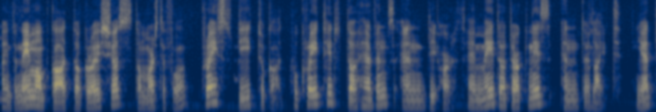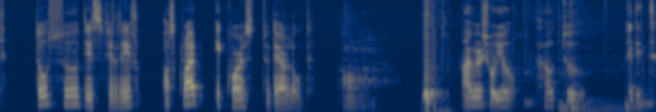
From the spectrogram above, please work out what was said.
In the name of God, the gracious, the merciful, praise be to God, who created the heavens and the earth, and made the darkness and the light. Yet, those who disbelieve ascribe equals to their load. Oh. I will show you how to edit.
